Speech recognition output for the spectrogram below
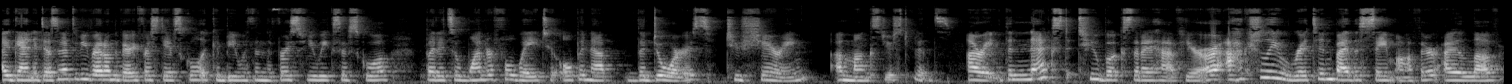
Again, it doesn't have to be read on the very first day of school. It can be within the first few weeks of school, but it's a wonderful way to open up the doors to sharing amongst your students. All right, the next two books that I have here are actually written by the same author. I love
